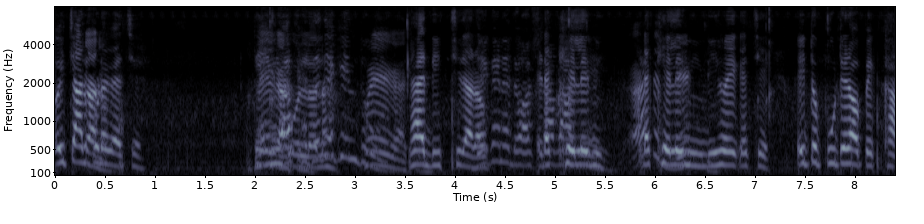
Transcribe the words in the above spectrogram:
ওই চার। পড়ে গেছে। হয়ে দিচ্ছি দাঁড়াও। এটা খেলে নি। এটা খেলে। নি হয়ে গেছে। এই তো পুটের অপেক্ষা।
